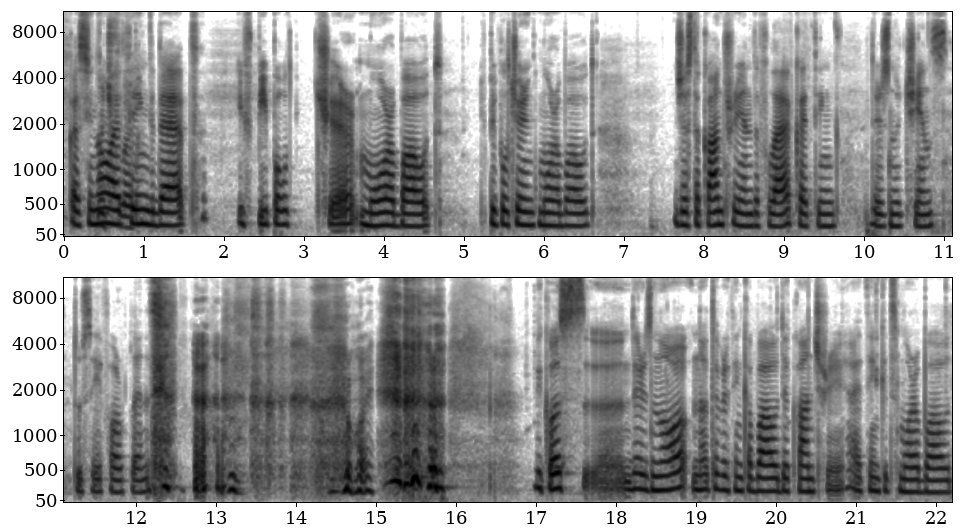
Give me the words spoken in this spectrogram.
Because you know, I think that if people care more about, if people caring more about just a country and the flag, I think there's no chance to save our planet. Why? because uh, there's no not everything about the country. I think it's more about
